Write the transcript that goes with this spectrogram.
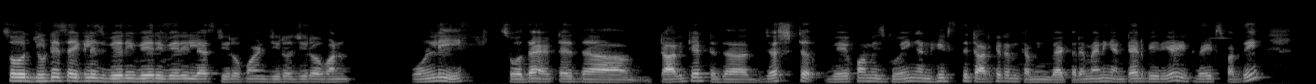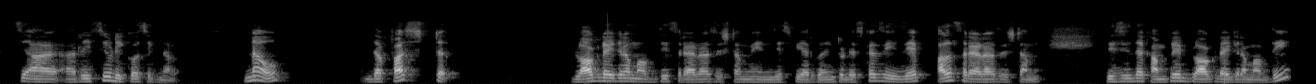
So duty cycle is very very very less 0.001 only so that the target the just waveform is going and hits the target and coming back. Remaining entire period it waits for the uh, received echo signal. Now the first block diagram of this radar system in this we are going to discuss is a pulse radar system. This is the complete block diagram of the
